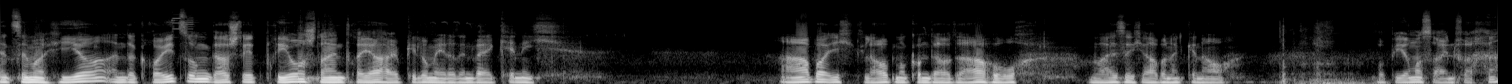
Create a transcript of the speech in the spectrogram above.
Jetzt sind wir hier an der Kreuzung, da steht Priorstein, dreieinhalb Kilometer, den Weg kenne ich. Aber ich glaube, man kommt auch da hoch, weiß ich aber nicht genau. Probieren wir es einfach. He?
